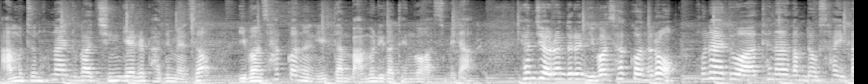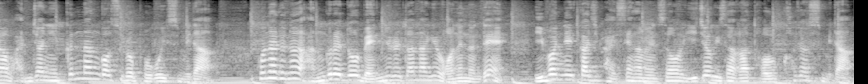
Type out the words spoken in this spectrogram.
아무튼 호날두가 징계를 받으면서 이번 사건은 일단 마무리가 된 것 같습니다. 현지 여론들은 이번 사건으로 호날두와 테나 감독 사이가 완전히 끝난 것으로 보고 있습니다. 호날두는 안 그래도 맨유를 떠나길 원했는데 이번 일까지 발생하면서 이적 의사가 더욱 커졌습니다.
